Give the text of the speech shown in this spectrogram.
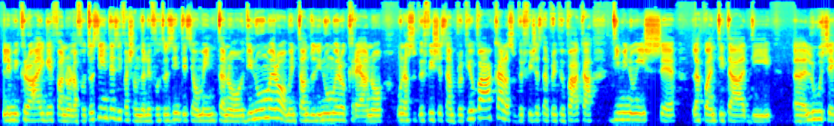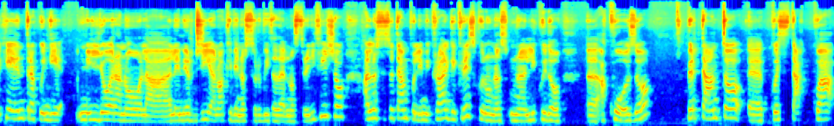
Le microalghe fanno la fotosintesi, facendo le fotosintesi aumentano di numero, aumentando di numero creano una superficie sempre più opaca, la superficie sempre più opaca diminuisce la quantità di eh, luce che entra, quindi migliorano la, l'energia no, che viene assorbita dal nostro edificio. Allo stesso tempo le microalghe crescono un liquido eh, acquoso Pertanto eh, quest'acqua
